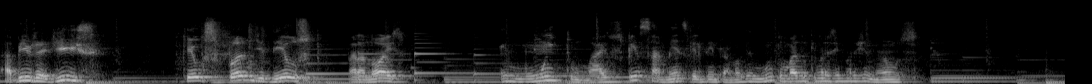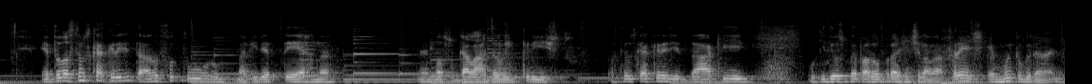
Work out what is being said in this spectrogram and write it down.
a Bíblia diz que os planos de Deus para nós é muito mais, os pensamentos que ele tem para nós é muito mais do que nós imaginamos. Então nós temos que acreditar no futuro, na vida eterna, né, nosso galardão em Cristo. Nós temos que acreditar que o que Deus preparou para a gente lá na frente é muito grande.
